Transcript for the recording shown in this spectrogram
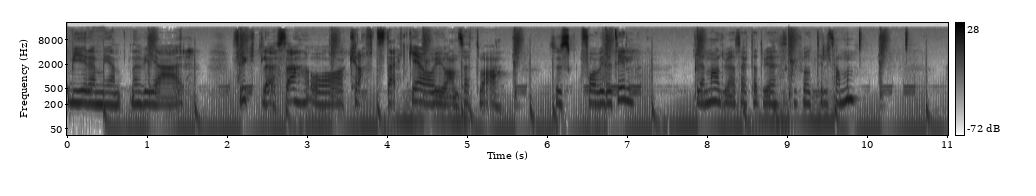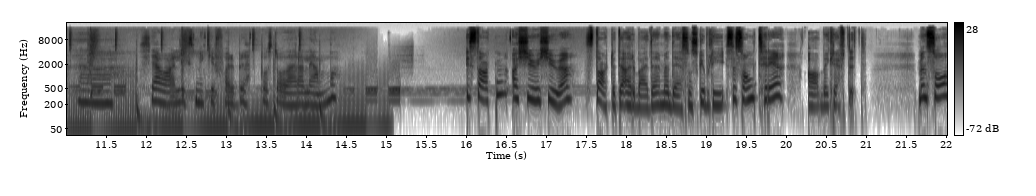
vi Remi-jentene, vi er fryktløse og kraftsterke, og uansett hva, så får vi det til. Problemet hadde vi sagt at vi skulle få det til sammen. Uh, så jeg var liksom ikke forberedt på å stå der alene, da. I starten av 2020 startet jeg arbeidet med det som skulle bli sesong tre av Bekreftet. Men så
